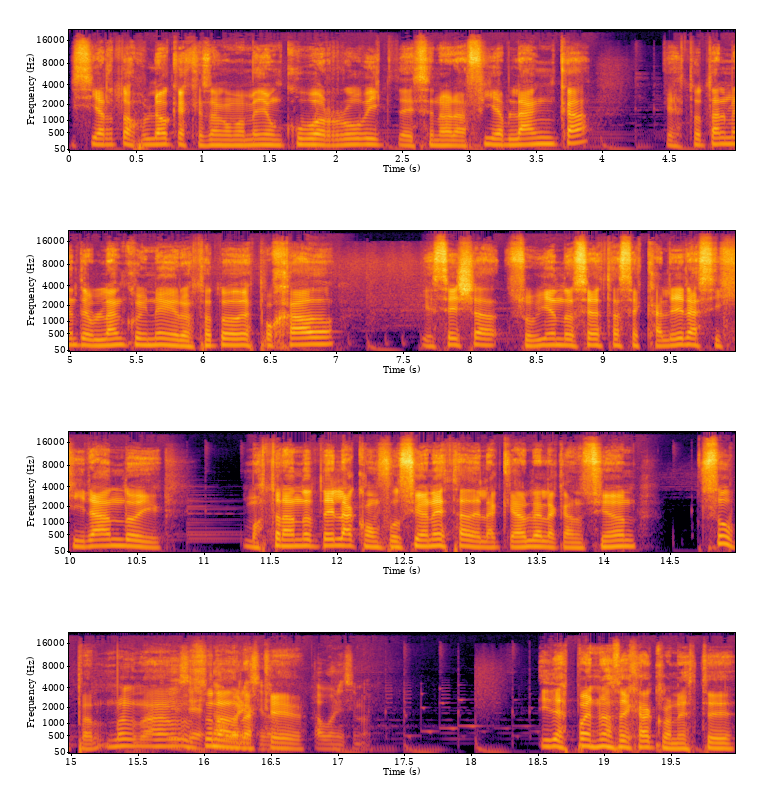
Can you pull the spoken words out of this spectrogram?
Y ciertos bloques que son como medio un cubo Rubik de escenografía blanca que es totalmente blanco y negro, está todo despojado, y es ella subiéndose a estas escaleras y girando y mostrándote la confusión esta de la que habla la canción. Súper. Ah, Sí, sí, es una de las que... Está buenísima. Y después nos deja con este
